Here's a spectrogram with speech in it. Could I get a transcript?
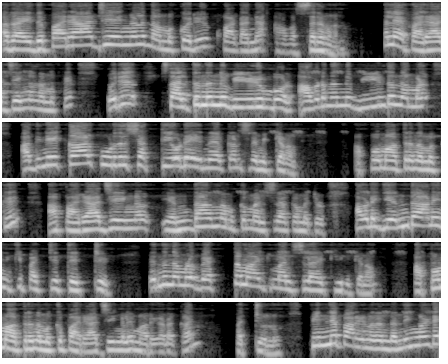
അതായത് പരാജയങ്ങൾ നമുക്കൊരു പഠന അവസരമാണ്. അല്ലെ? പരാജയങ്ങൾ നമുക്ക് ഒരു സ്ഥലത്ത് നിന്ന് വീഴുമ്പോൾ അവിടെ നിന്ന് വീണ്ടും നമ്മൾ അതിനേക്കാൾ കൂടുതൽ ശക്തിയോടെ എഴുന്നേൽക്കാൻ ശ്രമിക്കണം. അപ്പോൾ മാത്രമേ നമുക്ക് ആ പരാജയങ്ങൾ എന്താണെന്ന് നമുക്ക് മനസ്സിലാക്കാൻ പറ്റുള്ളൂ. അവിടെ എന്താണ് എനിക്ക് പറ്റിയ തെറ്റ് എന്ന് നമ്മൾ വ്യക്തമായി മനസ്സിലാക്കിയിരിക്കണം. അപ്പോൾ മാത്രമേ നമുക്ക് പരാജയങ്ങളെ മറികടക്കാൻ പറ്റുള്ളൂ. പിന്നെ പറയുന്നത് എന്താ? നിങ്ങളുടെ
